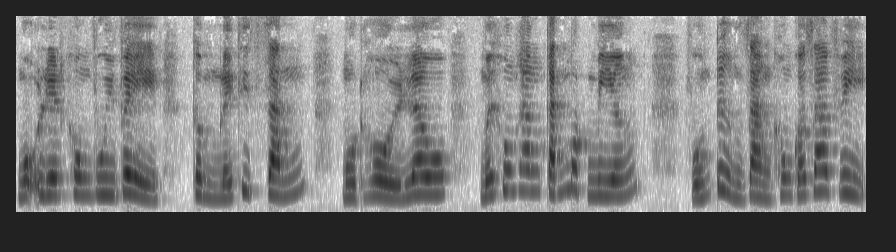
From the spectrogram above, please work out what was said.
Ngụ liên không vui vẻ, cầm lấy thịt rắn, một hồi lâu mới hung hăng cắn một miếng. Vốn tưởng rằng không có gia vị,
